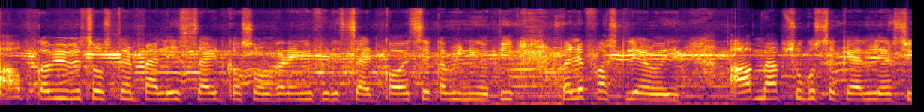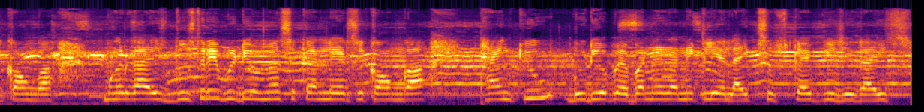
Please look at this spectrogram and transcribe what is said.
आप कभी भी सोचते हैं, पहले इस साइड का सॉल्व करेंगे, फिर इस साइड का ऐसे कभी नहीं होती। पहले फ़र्स्ट लेयर हुई। अब मैं आप सबको सेकेंड लेयर सिखाऊँगा। मगर गाइस दूसरी वीडियो में सेकेंड लेयर सिखाऊँगा। थैंक यू वीडियो पर बने रहने के लिए लाइक सब्सक्राइब कीजिए गाइस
